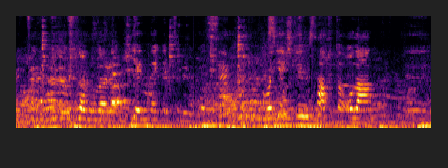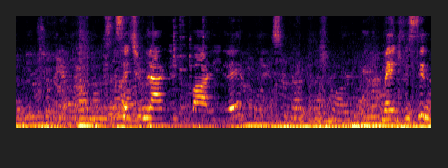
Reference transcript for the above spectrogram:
bütün e, konuların yerine getirilmesi. Ama geçtiğimiz hafta olan e, seçimler itibariyle meclisin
